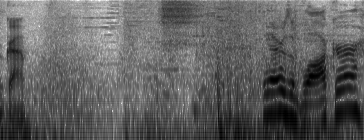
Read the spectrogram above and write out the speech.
Okay. There's a blocker.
